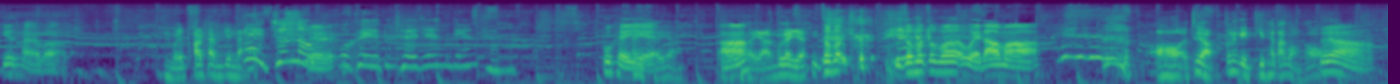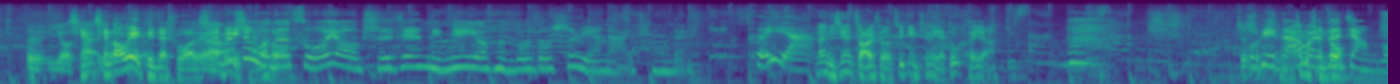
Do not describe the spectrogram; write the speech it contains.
电台吧？我是 part time 电台。哎，真的，我可以推荐电台吗？不可以哎可以啊，啊可？以啊，不可以啊。你这么你这么这么伟大吗？哦，对啊，不能给敌台打广告。对啊，不是有钱钱到位可以再说，对啊现在没但是我。的所有时间里面有很多都是原来听的，可以啊。那你现在找一首最近听的也都可以啊。这是我可以待会儿再讲不？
